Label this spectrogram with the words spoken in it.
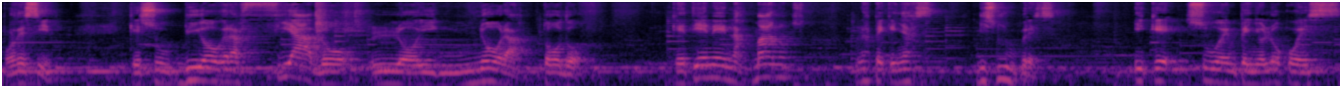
por decir que su biografiado lo ignora todo, que tiene en las manos unas pequeñas vislumbres y que su empeño loco es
